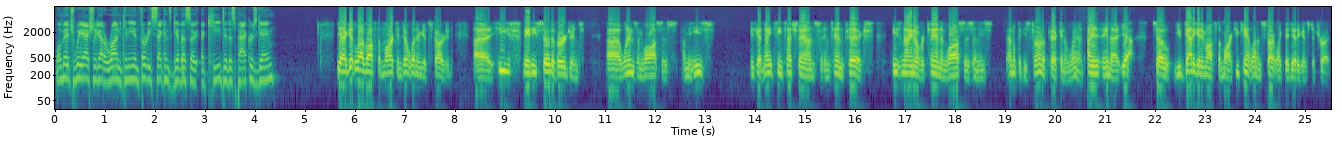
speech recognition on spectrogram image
Well, Mitch, we actually got to run. Can you, in 30 seconds, give us a, a key to this Packers game? Yeah, get Love off the mark and don't let him get started. Uh, he's man, he's so divergent. Uh, wins and losses. I mean, he's He's got 19 touchdowns and 10 picks. He's nine over 10 in losses, and he's I don't think he's thrown a pick in a win. In a yeah. So you've got to get him off the mark. You can't let him start like they did against Detroit.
